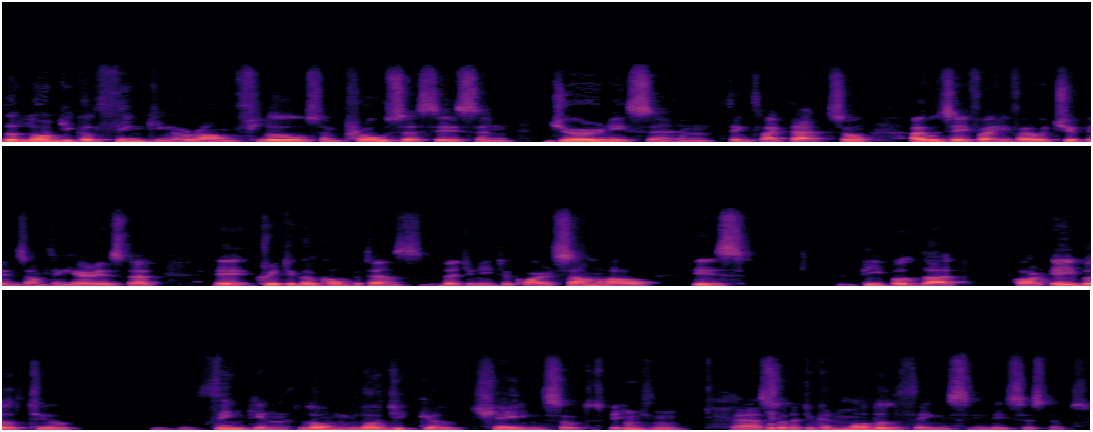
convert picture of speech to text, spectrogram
the logical thinking around flows and processes and journeys and things like that. So I would say if I if I would chip in something here is that a critical competence that you need to acquire somehow is people that are able to think in long logical chains, so to speak, mm-hmm. uh, so that you can model things in these systems.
